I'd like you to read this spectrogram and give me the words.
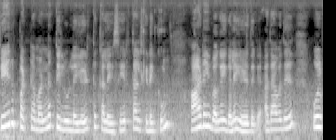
வேறுபட்ட வண்ணத்தில் உள்ள எழுத்துக்களை சேர்த்தால் கிடைக்கும் ஆடை வகைகளை எழுதுக. அதாவது ஒரு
